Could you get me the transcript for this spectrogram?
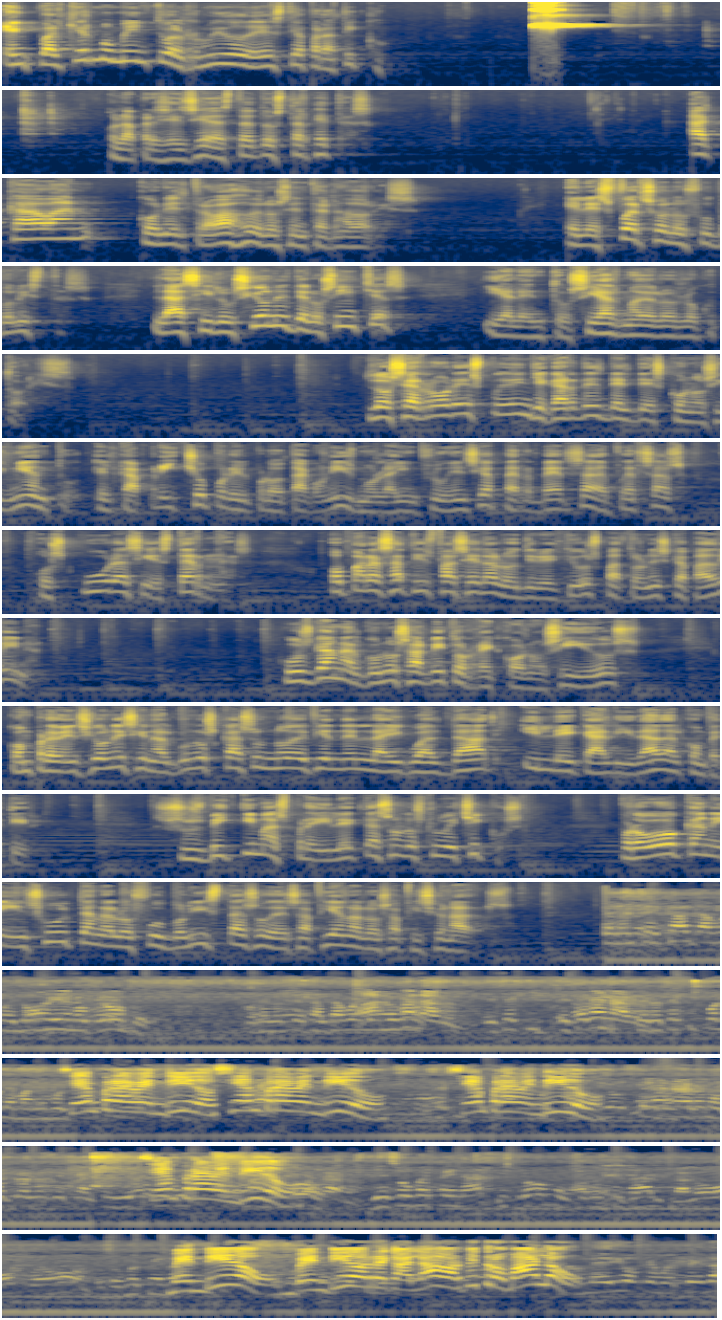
En cualquier momento el ruido de este aparatico o la presencia de estas dos tarjetas acaban con el trabajo de los entrenadores, el esfuerzo de los futbolistas, las ilusiones de los hinchas y el entusiasmo de los locutores. Los errores pueden llegar desde el desconocimiento, el capricho por el protagonismo, la influencia perversa de fuerzas oscuras y externas, o para satisfacer a los directivos patrones que apadrinan. Juzgan algunos árbitros reconocidos con prevenciones y en algunos casos no defienden la igualdad y legalidad al competir. Sus víctimas predilectas son los clubes chicos. Provocan e insultan a los futbolistas o desafían a los aficionados. Ah, no mismo. ganaron. Ese equipo, ese No equipo- ganaron. pero ese equipo le manejó el Siempre he vendido, siempre he vendido, siempre he vendido, siempre he vendido. Y eso fue penalti, profe. Eso fue penalti. Dalo vos, huevón. Eso fue penalti. Vendido, vendido, regalado, árbitro malo.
